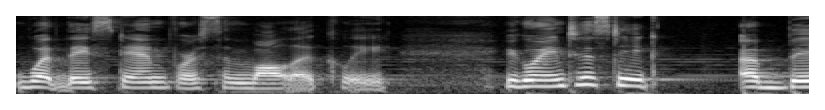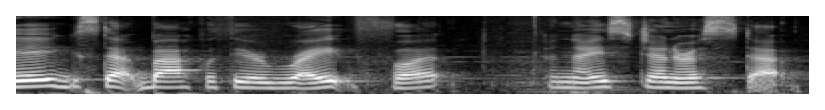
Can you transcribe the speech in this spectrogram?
what they stand for symbolically. You're going to take a big step back with your right foot, a nice generous step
